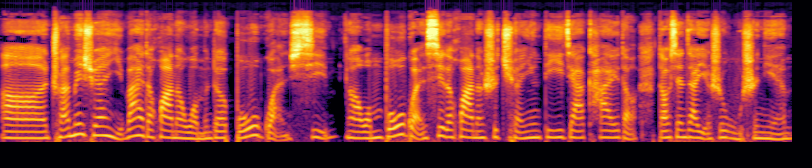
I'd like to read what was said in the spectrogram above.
呃，传媒学院以外的话呢，我们的博物馆系啊，我们博物馆系的话呢是全英第一家开的，到现在也是五十年。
